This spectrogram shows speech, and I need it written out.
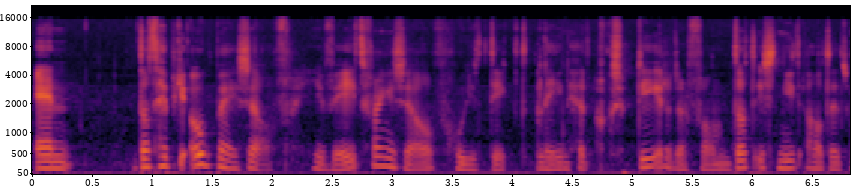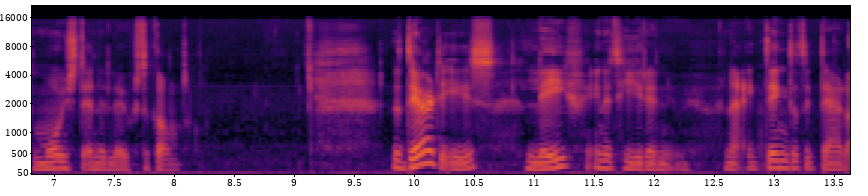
En dat heb je ook bij jezelf. Je weet van jezelf hoe je tikt. Alleen het accepteren daarvan, dat is niet altijd de mooiste en de leukste kant. De derde is, leef in het hier en nu. Nou, ik denk dat ik daar de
